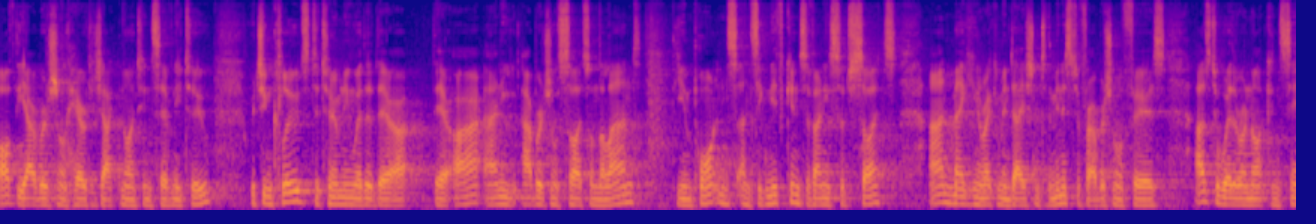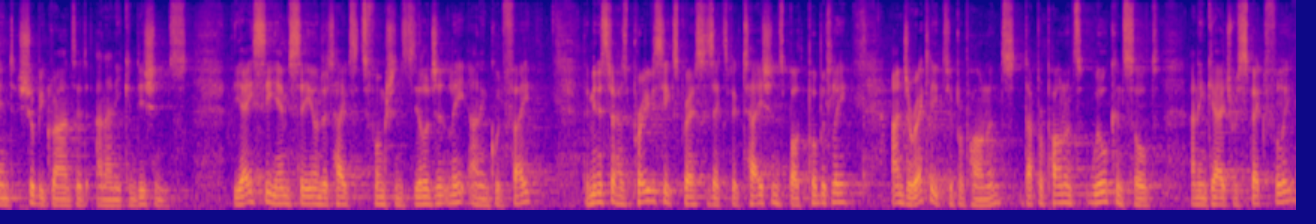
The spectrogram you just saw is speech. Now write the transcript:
of the Aboriginal Heritage Act 1972, which includes determining whether there are, there are any Aboriginal sites on the land, the importance and significance of any such sites, and making a recommendation to the Minister for Aboriginal Affairs as to whether or not consent should be granted and any conditions. The ACMC undertakes its functions diligently and in good faith. The Minister has previously expressed his expectations, both publicly and directly to proponents, that proponents will consult and engage respectfully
